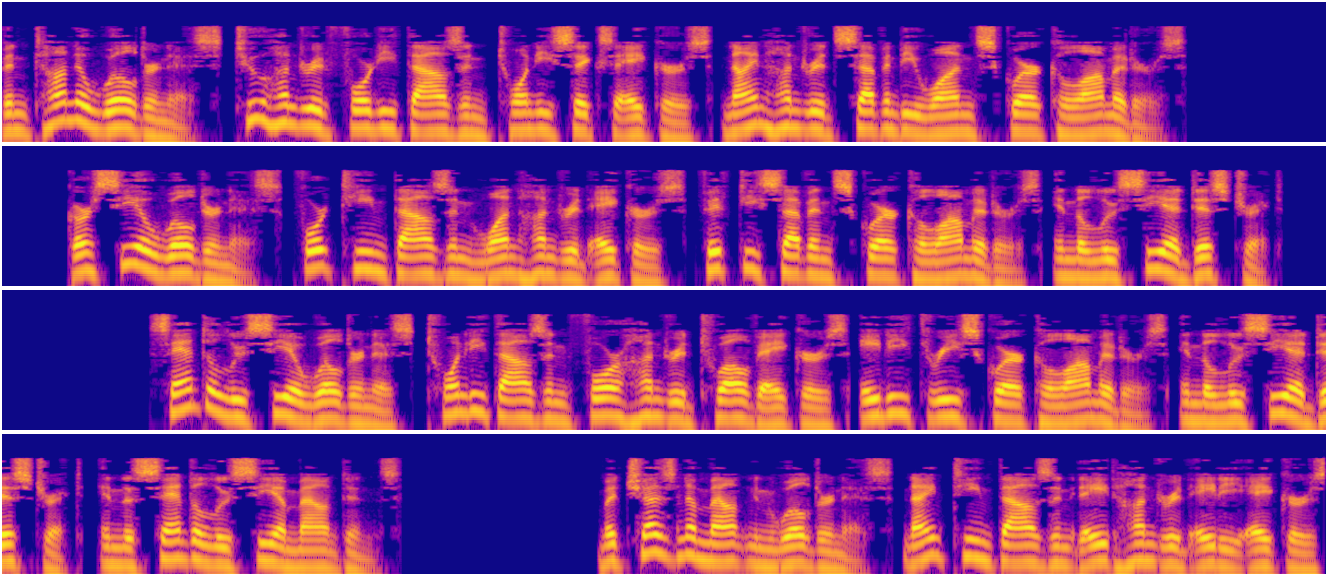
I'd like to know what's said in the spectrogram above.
Ventana Wilderness 240,026 acres 971 square kilometers. Garcia Wilderness 14,100 acres 57 square kilometers in the Lucia district Santa Lucia Wilderness 20,412 acres 83 square kilometers in the Lucia district, in the Santa Lucia Mountains. Machesna Mountain Wilderness 19,880 acres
